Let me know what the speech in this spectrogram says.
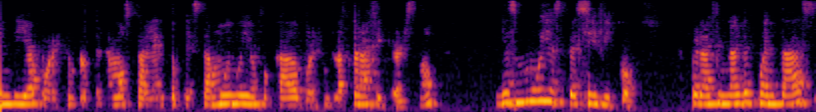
en día, por ejemplo, tenemos talento que está muy, muy enfocado, por ejemplo, a traffickers, ¿no? Y es muy específico, pero al final de cuentas,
